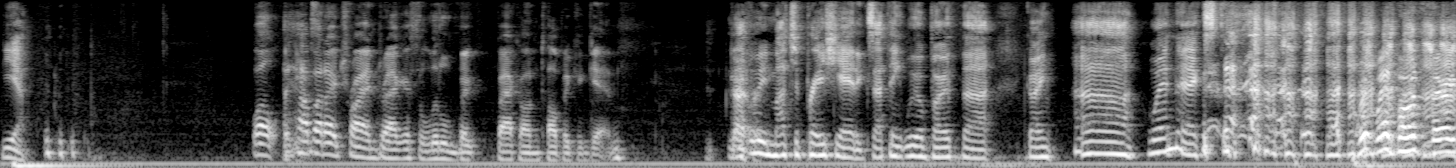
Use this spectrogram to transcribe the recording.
Yeah. Well, how about I try and drag us a little bit back on topic again? Go That for would it. be much appreciated because I think we were both uh, going, ah, we're next. We're, we're both very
